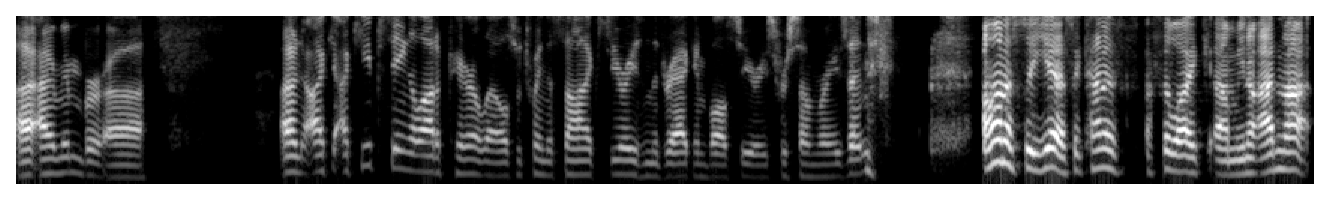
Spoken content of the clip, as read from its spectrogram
I, I remember. Uh, I don't know. I, I keep seeing a lot of parallels between the Sonic series and the Dragon Ball series for some reason. Honestly, yes. It kind of I feel like um, you know, I've not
